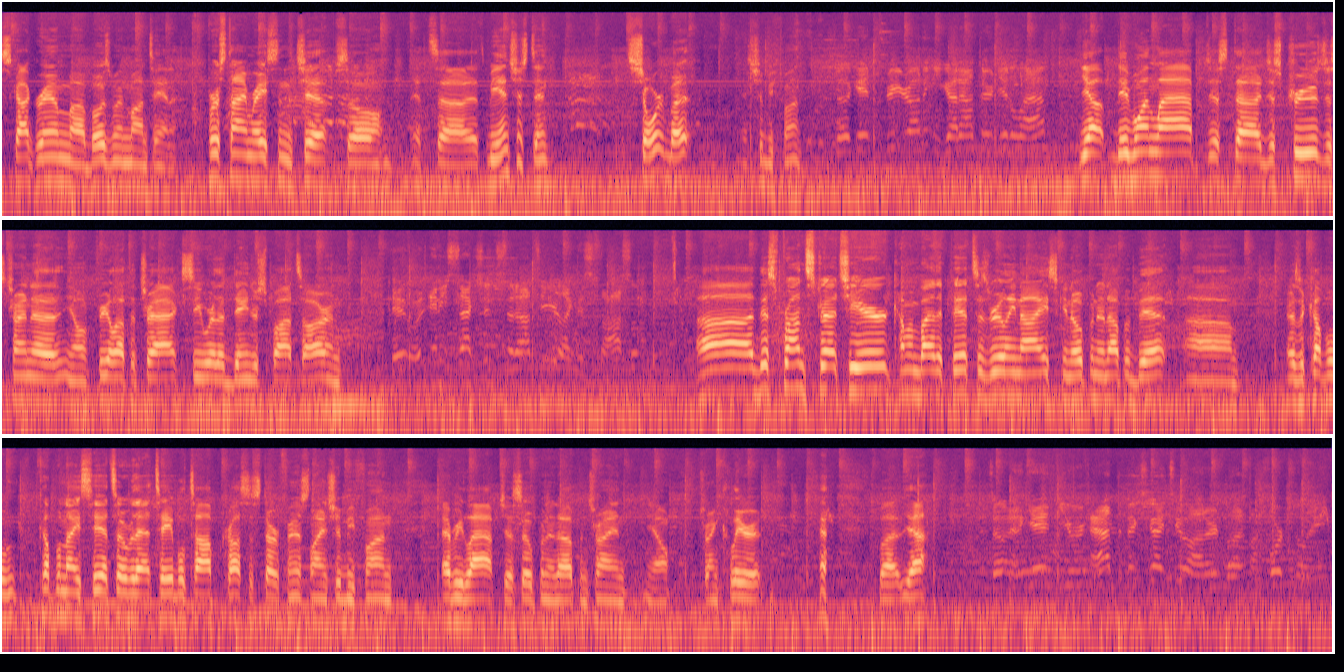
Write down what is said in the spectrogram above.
Scott Grimm, uh, Bozeman, Montana. First time racing the chip, so it's uh, it'll be interesting. It's short, but it should be fun. So again, free running, you got out there and did a lap? Yep, did one lap, just uh, just cruise, just trying to you know feel out the track, see where the danger spots are, and any sections stood out to you? Like, this is awesome. Uh, this front stretch here, coming by the pits, is really nice. Can open it up a bit. Um, there's a couple couple nice hits over that tabletop across the start finish line. Should be fun. Every lap, just open it up and try and you know try and clear it. but yeah, So again, you were at the Big Sky 200, but unfortunately,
